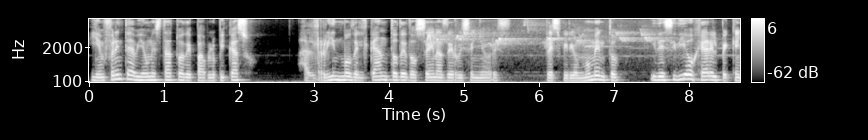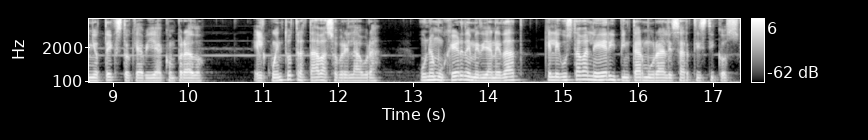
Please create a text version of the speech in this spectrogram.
y enfrente había una estatua de Pablo Picasso, al ritmo del canto de docenas de ruiseñores. Respiré un momento y decidí hojear el pequeño texto que había comprado. El cuento trataba sobre Laura, una mujer de mediana edad que le gustaba leer y pintar murales artísticos.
